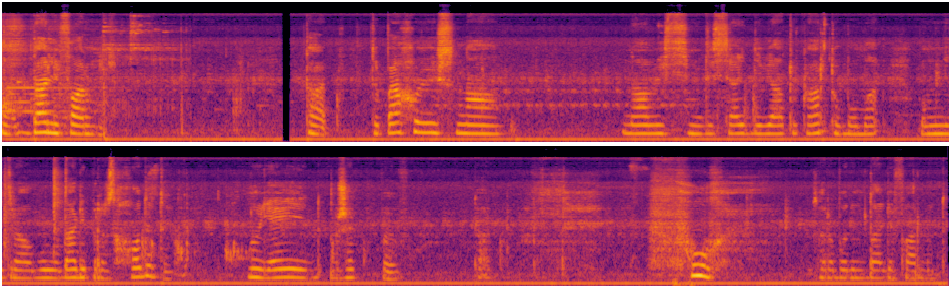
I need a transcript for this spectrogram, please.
Так, далі фармить. Так, тепер ходиш на, на 89 ту карту, бо, ма- бо мені треба було далі перезаходити. Ну, я її вже купив. Так. Фух. Зараз будемо далі фармити.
